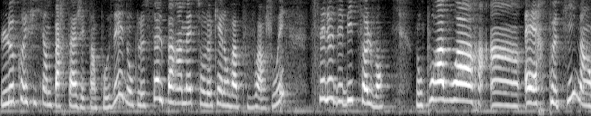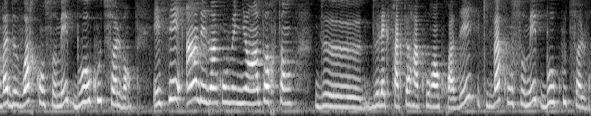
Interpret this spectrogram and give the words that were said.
le coefficient de partage est imposé. Donc, le seul paramètre sur lequel on va pouvoir jouer, c'est le débit de solvant. Donc pour avoir un R petit, ben, on va devoir consommer beaucoup de solvant. Et c'est un des inconvénients importants de, l'extracteur à courant croisé, c'est qu'il va consommer beaucoup de solvant.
